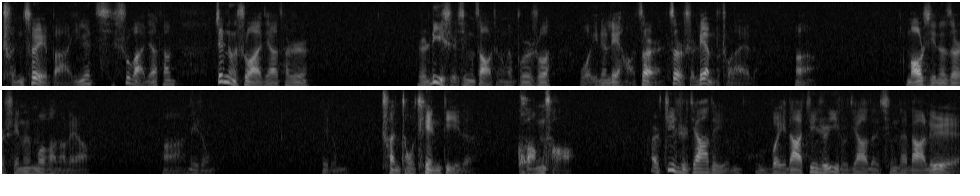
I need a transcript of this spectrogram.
纯粹吧，因为书法家他真正书法家他是是历史性造成的，不是说我一定练好字儿，字儿是练不出来的啊。毛主席的字儿谁能模仿得了啊？那种那种穿透天地的狂草，他是军事家的伟大军事艺术家的雄才大略，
